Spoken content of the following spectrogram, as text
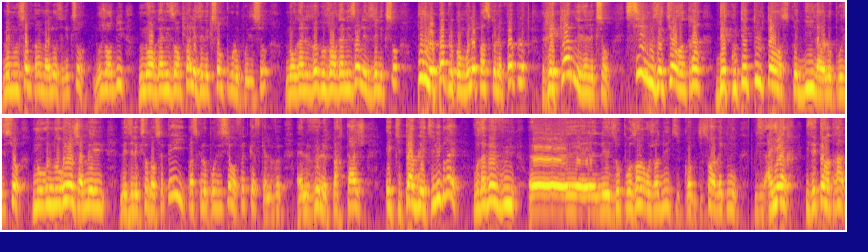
Mais nous sommes quand même allés aux élections. Aujourd'hui, nous n'organisons pas les élections pour l'opposition. Nous organisons, nous organisons les élections pour le peuple congolais parce que le peuple réclame les élections. Si nous étions en train d'écouter tout le temps ce que dit l'opposition, nous n'aurions jamais eu les élections dans ce pays. Parce que l'opposition, en fait, qu'est-ce qu'elle veut? Elle veut le partage équitable et équilibré. Vous avez vu euh, les opposants aujourd'hui qui, sont avec nous. Ailleurs, ils étaient en train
